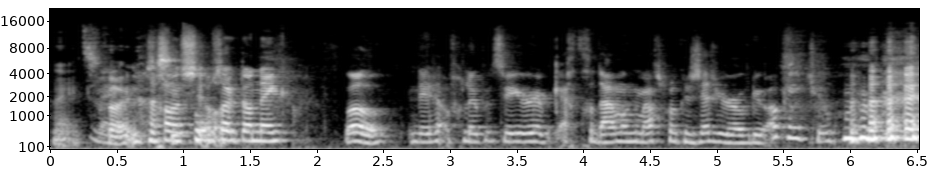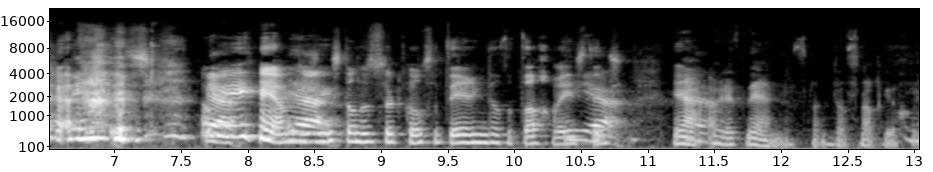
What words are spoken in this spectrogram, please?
Nee, het is Nee, gewoon... het is gewoon soms dat ik dan denk, wow, in deze afgelopen twee uur heb ik echt gedaan wat ik normaal gesproken zes uur over doe. Oké, chill. Oké, ja, ja, maar Ja. precies dan een soort constatering dat het al geweest is. ja. Oh, dat, nee, dat, dat snap ik heel goed.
